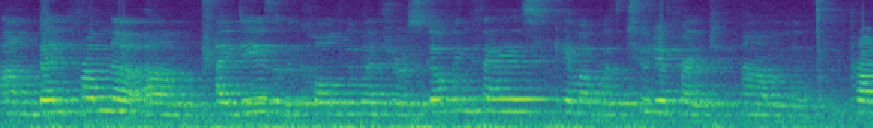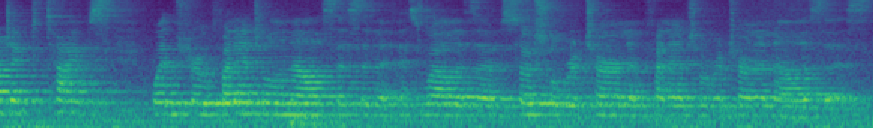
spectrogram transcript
Um, then from the um, ideas of the cold, we went through a scoping phase, came up with two different um, project types, went through financial analysis and, as well as a social return and financial return analysis.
